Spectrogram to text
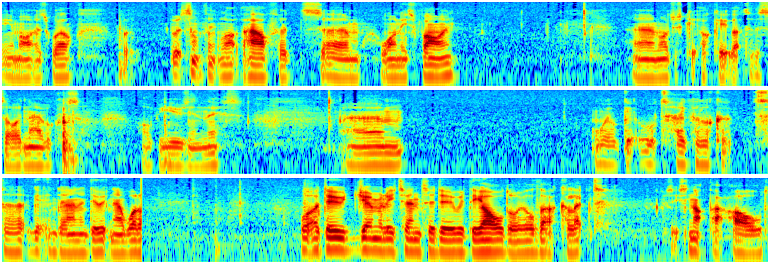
You might as well. But but something like the Halfords um, one is fine. Um, I'll just keep, I'll keep that to the side now because I'll be using this. Um, we'll get we'll take a look at uh, getting down and do it. Now what I, what I do generally tend to do with the old oil that I collect because it's not that old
